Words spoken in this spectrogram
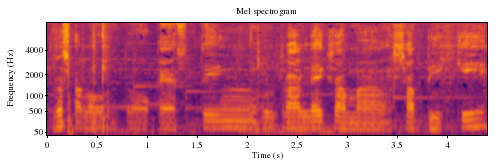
Terus kalau untuk casting ultralight sama sabiki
